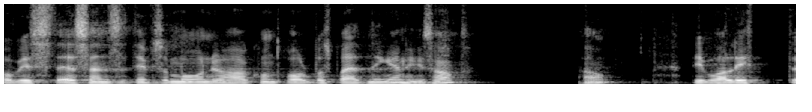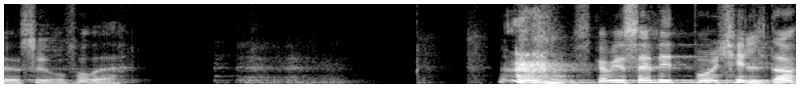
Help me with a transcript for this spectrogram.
Og hvis det er sensitivt, så må en jo ha kontroll på spredningen. ikke sant? Ja, De var litt uh, sure for det. Skal vi se litt på kilder.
